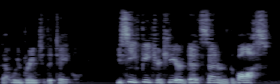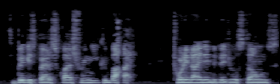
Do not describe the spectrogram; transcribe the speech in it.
that we bring to the table. You see featured here, dead center, the Boss. It's the biggest, baddest class ring you can buy. 29 individual stones,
